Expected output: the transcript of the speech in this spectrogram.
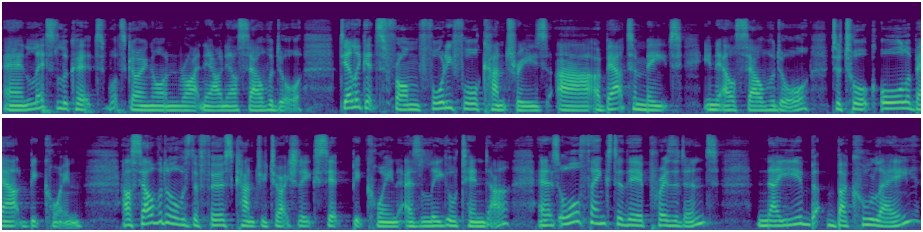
And let's look at what's going on right now in El Salvador. Delegates from 44 countries are about to meet in El Salvador to talk all about Bitcoin. El Salvador was the first country to actually accept Bitcoin as legal tender. And it's all thanks to their president, Nayib Bukele.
